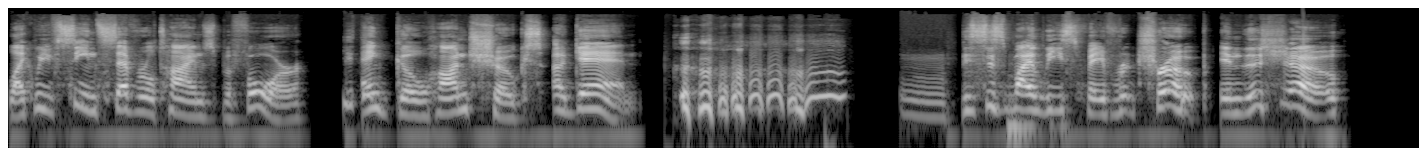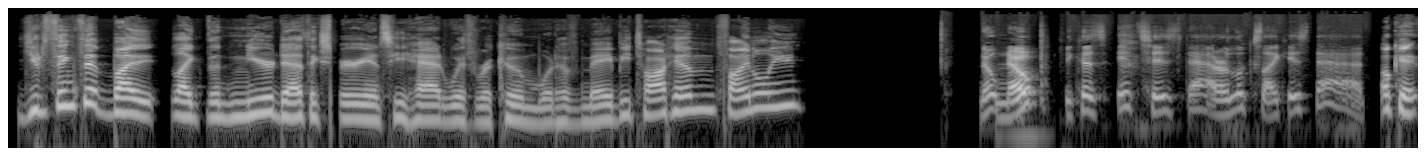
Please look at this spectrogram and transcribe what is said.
like we've seen several times before. And Gohan chokes again. Mm, This is my least favorite trope in this show. You'd think that by like the near death experience he had with Recoome would have maybe taught him finally. nope. Nope. Because it's his dad, or looks like his dad. Okay,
